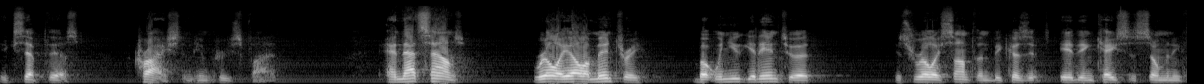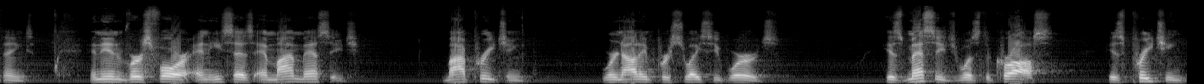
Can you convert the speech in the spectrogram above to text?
except this Christ and Him crucified. And that sounds really elementary, but when you get into it, it's really something because it, it encases so many things. And in verse 4, and he says, And my message, my preaching, were not in persuasive words. His message was the cross, his preaching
